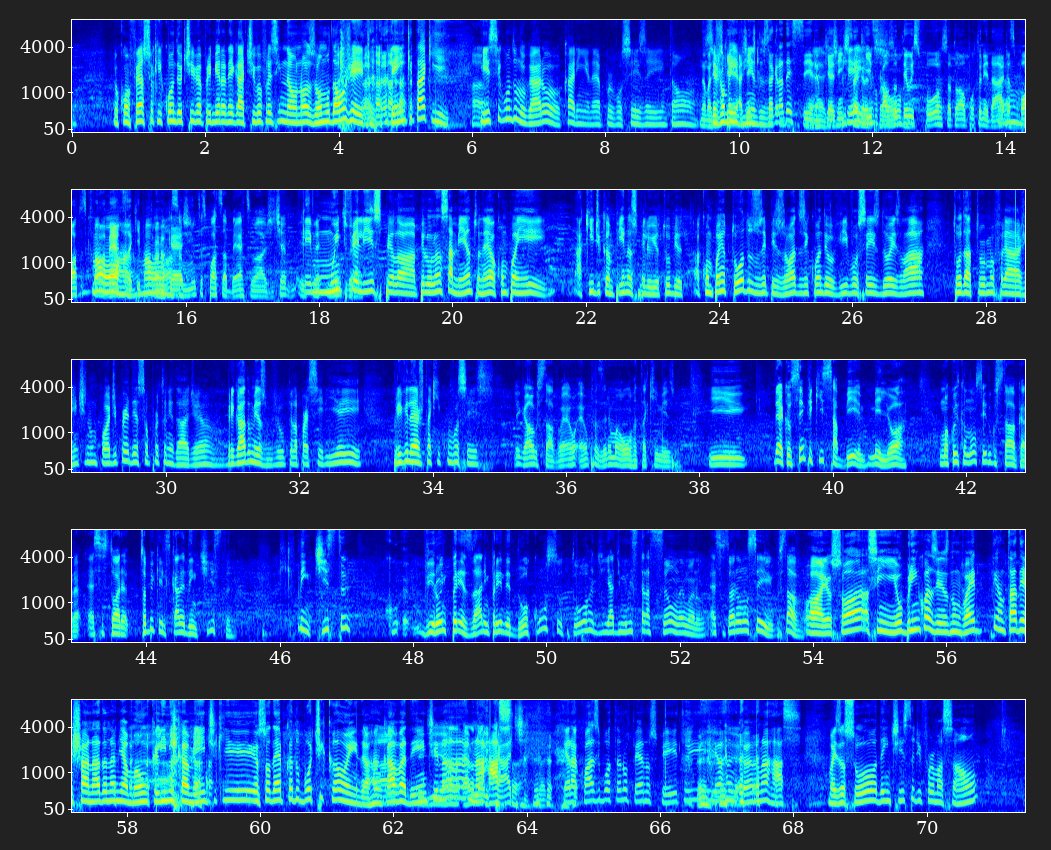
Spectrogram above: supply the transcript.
eu confesso que quando eu tive a primeira negativa, eu falei assim, não, nós vamos dar um jeito, tem que estar tá aqui. Ah. E em segundo lugar, o carinho, né, por vocês aí. Então, Não, sejam bem-vindos. A gente precisa agradecer, né? É, porque a gente está aqui por causa do teu esforço, a tua oportunidade, é, as portas que foram honra, abertas aqui para o Nossa, muitas portas abertas. A gente é Fiquei muito, muito feliz pela, pelo lançamento, né? Eu acompanhei aqui de Campinas pelo YouTube, acompanho todos os episódios e quando eu vi vocês dois lá, toda a turma, eu falei, ah, a gente não pode perder essa oportunidade. É, obrigado mesmo, viu, pela parceria e privilégio estar aqui com vocês. Legal, Gustavo. É, é um prazer e uma honra estar aqui mesmo. E, Deco, eu sempre quis saber melhor uma coisa que eu não sei do Gustavo, cara. Essa história. Sabe aqueles cara é dentista? O que, que dentista virou empresário, empreendedor, consultor de administração, né, mano? Essa história eu não sei. Gustavo? Ó, eu só, assim, eu brinco às vezes, não vai tentar deixar nada na minha mão clinicamente, que eu sou da época do boticão ainda, arrancava ah, dente na, era, na raça. Era quase botando o pé nos peitos e, e arrancando na raça. Mas eu sou dentista de formação,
